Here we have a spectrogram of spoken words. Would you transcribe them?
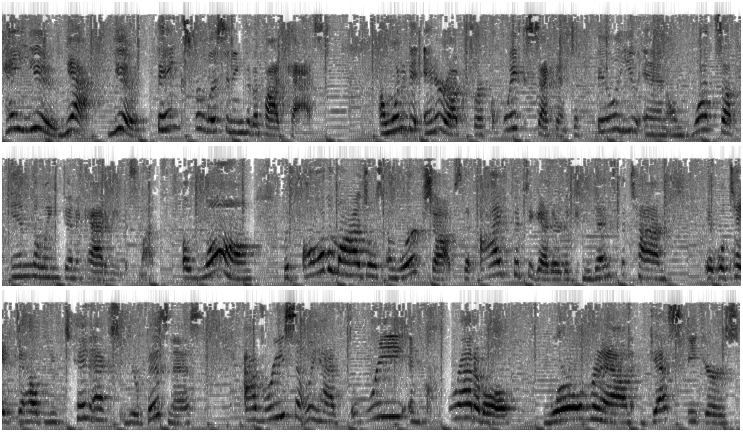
hey, you, yeah, you. Thanks for listening to the podcast. I wanted to interrupt for a quick second to fill you in on what's up in the LinkedIn Academy this month, along with all the modules and workshops that I've put together to condense the time it will take to help you 10x your business. I've recently had three incredible world renowned guest speakers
